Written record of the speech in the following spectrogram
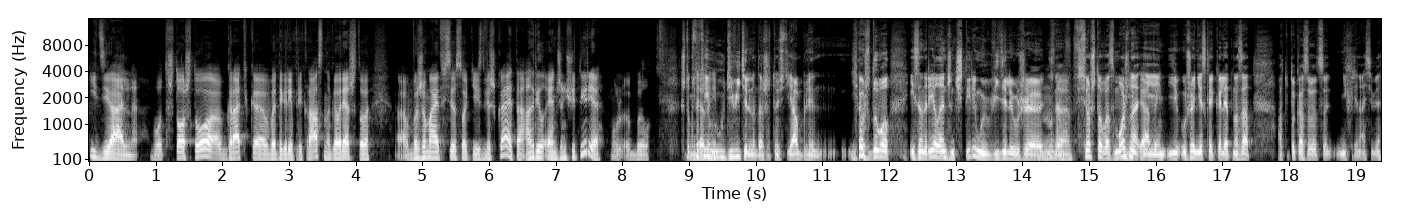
идеально. Вот что-что, графика в этой игре прекрасна. Говорят, что э, выжимает все соки из движка. Это Unreal Engine 4 был. Что, кстати, не... удивительно даже. То есть я, блин, я уже думал, из Unreal Engine 4 мы увидели уже, ну, не да. знаю, все, что возможно, и, и уже несколько лет назад. А тут, оказывается, ни хрена себе.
